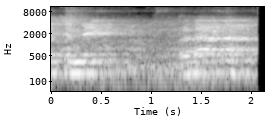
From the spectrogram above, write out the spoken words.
వచ్చింది ప్రధాన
